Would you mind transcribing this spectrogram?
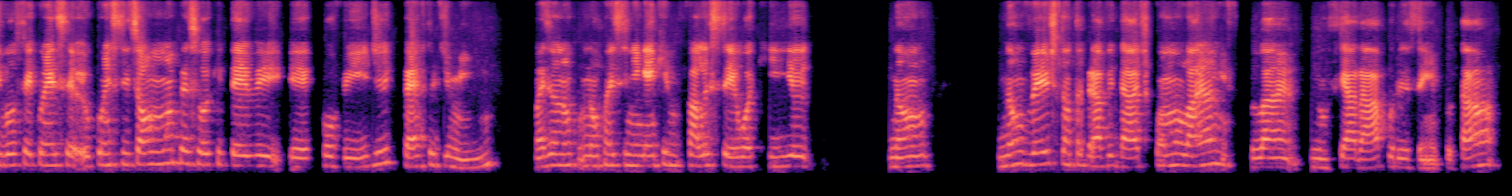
se você conheceu. Eu conheci só uma pessoa que teve eh, Covid perto de mim, mas eu não, não conheci ninguém que faleceu aqui. Eu não não vejo tanta gravidade como lá, lá no Ceará, por exemplo, tá?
